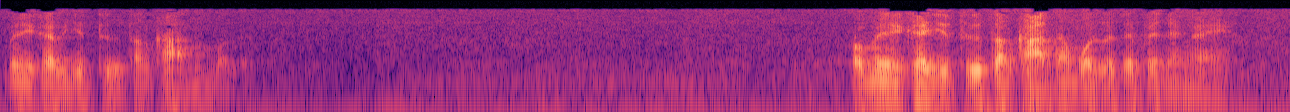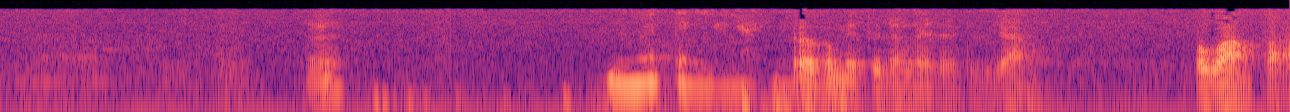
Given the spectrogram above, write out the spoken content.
ไม่มีใครไปยึดถือสังขารทั้งหมดเลยพอไม่มีใครยึดถือสังขารทั้งหมดแล้วจะเป็นยังไงอืมไม่เป็นยังไงเออก็ไม่เป็นอะไรเลยทุกอย่างก็ว่างเปล่า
